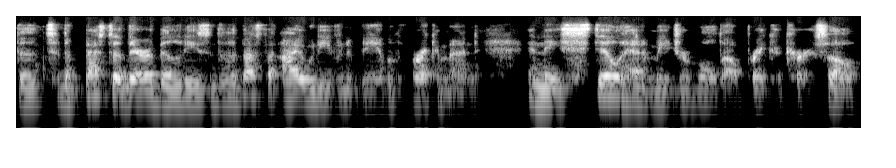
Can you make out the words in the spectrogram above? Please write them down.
the, to the best of their abilities and to the best that I would even be able to recommend. And they still had a major mold outbreak occur. So,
